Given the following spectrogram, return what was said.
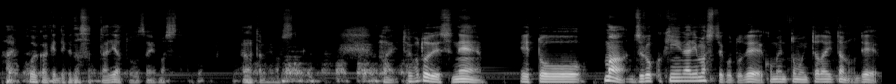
はい。声かけてくださってありがとうございました。改めまして。はい。ということでですね、えっと、まあ、図録気になりますということでコメントもいただいたので、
